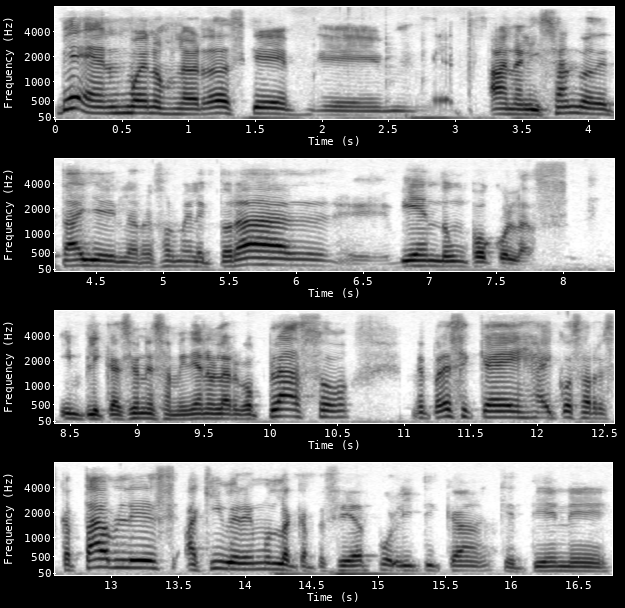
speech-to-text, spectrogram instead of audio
Bien, bueno, la verdad es que eh, analizando a detalle la reforma electoral, eh, viendo un poco las implicaciones a mediano y largo plazo. Me parece que hay, cosas rescatables. Aquí veremos la capacidad política que tiene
